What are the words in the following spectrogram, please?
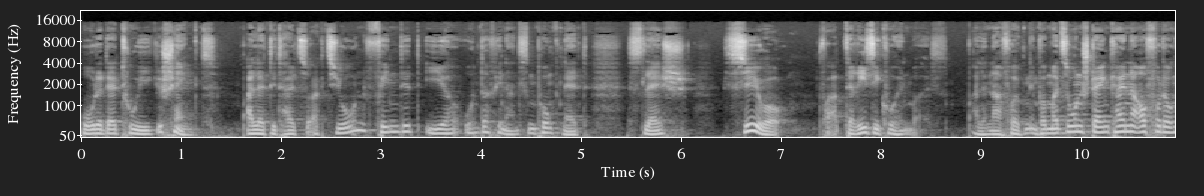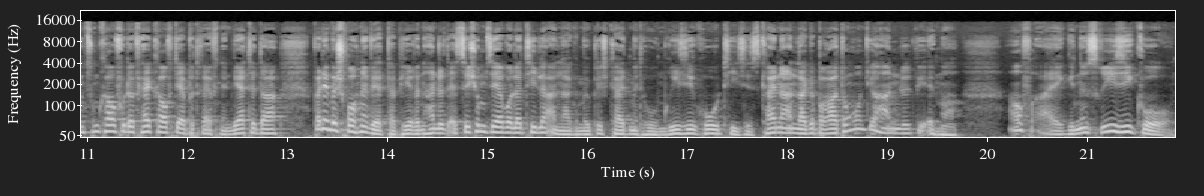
oder der TUI geschenkt. Alle Details zur Aktion findet ihr unter finanzen.net slash zero. Vorab der Risikohinweis. Alle nachfolgenden Informationen stellen keine Aufforderung zum Kauf oder Verkauf der betreffenden Werte dar. Bei den besprochenen Wertpapieren handelt es sich um sehr volatile Anlagemöglichkeiten mit hohem Risiko. Dies ist keine Anlageberatung und ihr handelt wie immer auf eigenes Risiko.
